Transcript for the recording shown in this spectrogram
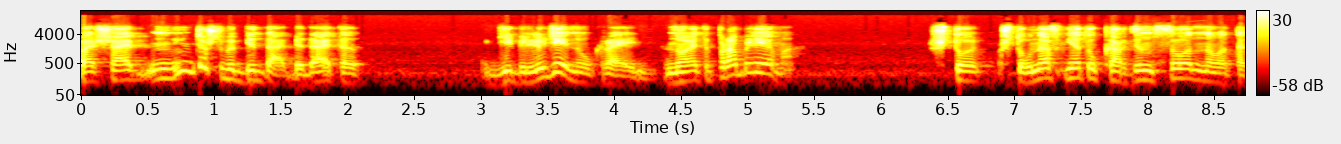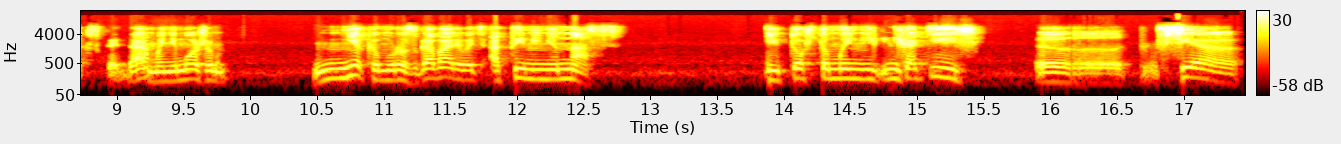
большая, не то чтобы беда, беда это гибель людей на Украине, но это проблема, что, что у нас нет координационного, так сказать, да, мы не можем некому разговаривать от имени нас. И то, что мы ни, никакие э, все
